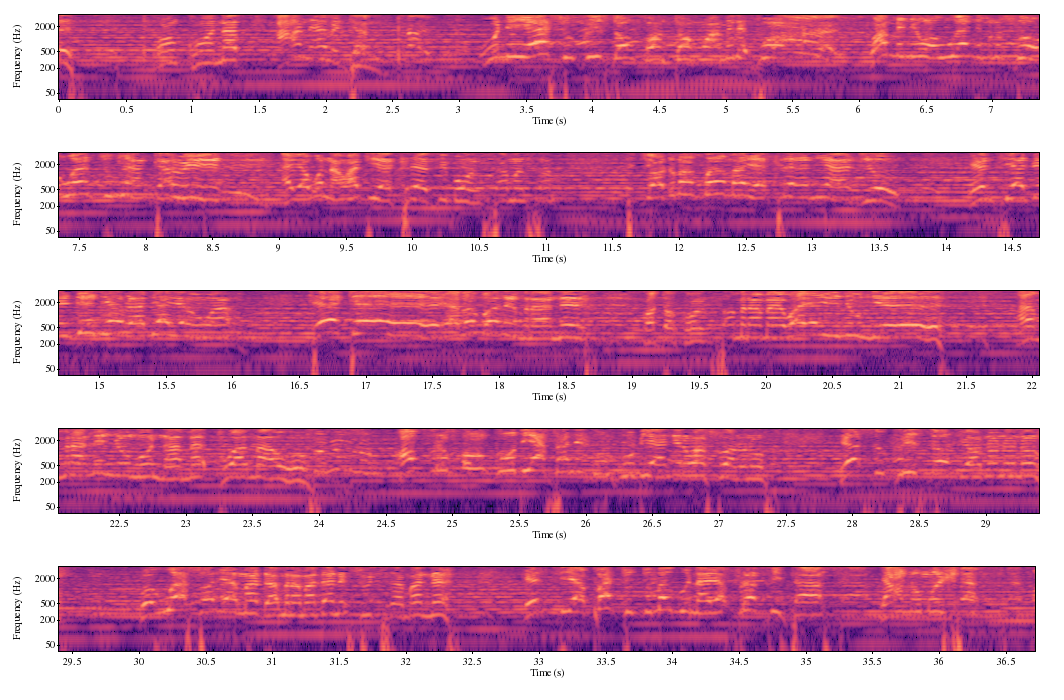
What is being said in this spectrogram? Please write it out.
kɔnkɔn na ana ɛmetɛ no wo ne yesu kristo nkɔntɔn mu amenefoɔ woamene wɔwu anim no so woantumi ankare ɛyɛ wo na wagye yɛ kra fi bo nsam nsam tete ɔdoma kwan ma yɛ kra ani agye o. Enti adwendwen ne awurade ayɛ ho keke yɛbɛbɔ ne mmerane. Kɔtɔkɔ nsamena ma wɔyɛ yi nwumnie ɛmmara ne nwom na mɛtoa ma wo. Ɔforo konko bi asa ne konko bi anyene wasoɔ no no yesu kristo deɛ ɔno no no wɔwu asɔre ama damanamada ne so kyerɛma nnɛ enti yɛba tutuma gu na yɛfrɛ fitaa yɛanom hwɛ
